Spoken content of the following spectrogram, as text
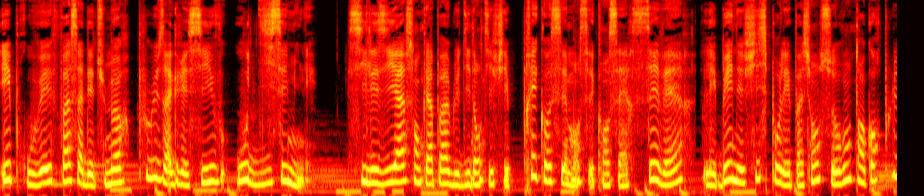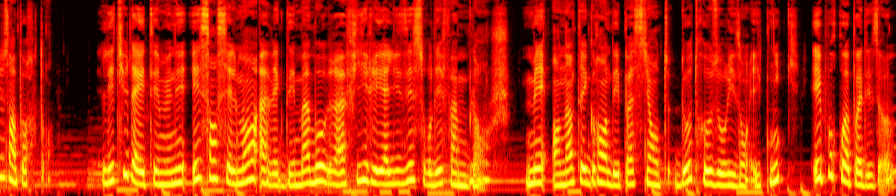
éprouvées face à des tumeurs plus agressives ou disséminées. Si les IA sont capables d'identifier précocement ces cancers sévères, les bénéfices pour les patients seront encore plus importants. L'étude a été menée essentiellement avec des mammographies réalisées sur des femmes blanches mais en intégrant des patientes d'autres horizons ethniques, et pourquoi pas des hommes,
